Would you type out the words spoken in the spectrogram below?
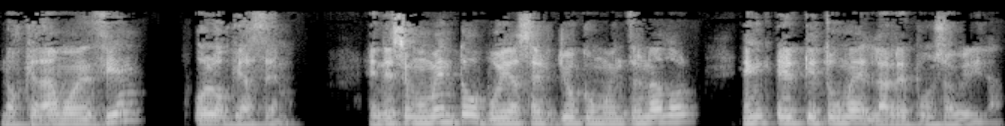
nos quedamos en 100 o lo que hacemos. En ese momento voy a ser yo como entrenador en el que tome la responsabilidad.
